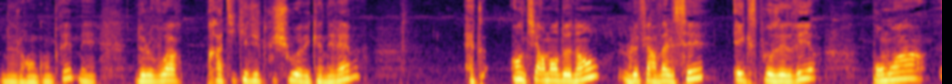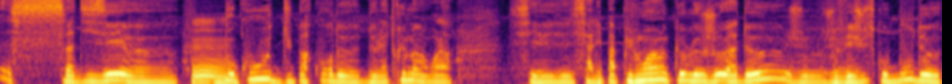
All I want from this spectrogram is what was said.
de le rencontrer, mais de le voir pratiquer des touchous avec un élève, être entièrement dedans, le faire valser et exploser de rire. Pour moi, ça disait euh, Hmm. beaucoup du parcours de, de l'être humain. Voilà. C'est, ça allait pas plus loin que le jeu à deux. Je, je vais jusqu'au bout de,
